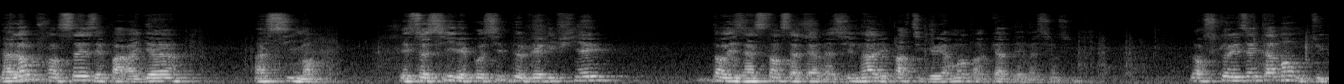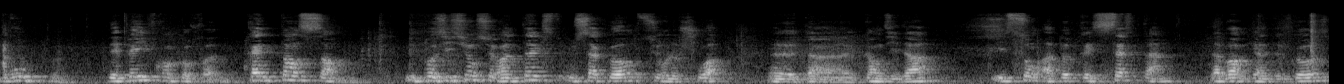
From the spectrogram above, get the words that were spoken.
La langue française est par ailleurs un ciment et ceci, il est possible de le vérifier dans les instances internationales et particulièrement dans le cadre des Nations Unies. Lorsque les États membres du groupe des pays francophones prennent ensemble une position sur un texte ou s'accordent sur le choix euh, d'un candidat, ils sont à peu près certains d'avoir gain de cause,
